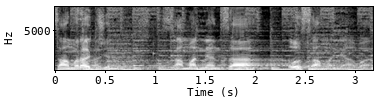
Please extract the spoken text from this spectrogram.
साम्राज्य सामान्यांचा असामान्य आवाज.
